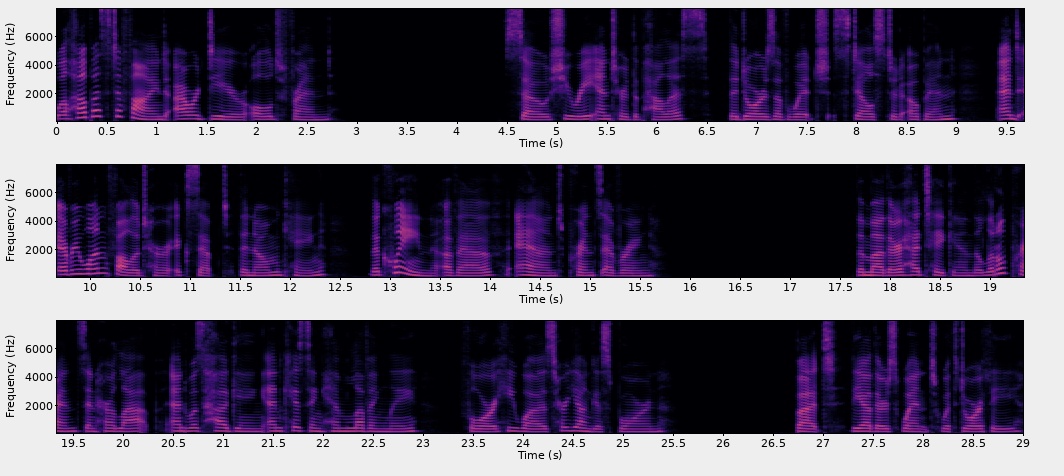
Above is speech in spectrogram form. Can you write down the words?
will help us to find our dear old friend. So she re entered the palace, the doors of which still stood open, and everyone followed her except the Gnome King the Queen of Ev, and Prince Evring. The mother had taken the little prince in her lap and was hugging and kissing him lovingly, for he was her youngest born. But the others went with Dorothy,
